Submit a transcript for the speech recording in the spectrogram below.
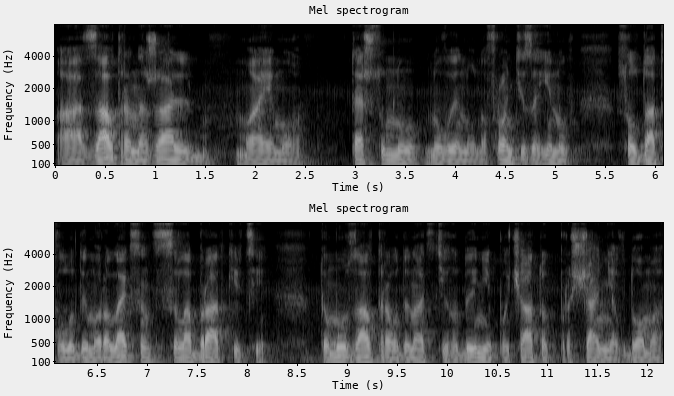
А завтра, на жаль, маємо теж сумну новину. На фронті загинув солдат Володимир Олексин з села Братківці. Тому завтра, о 11 годині, початок прощання вдома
